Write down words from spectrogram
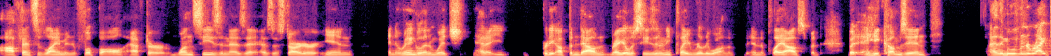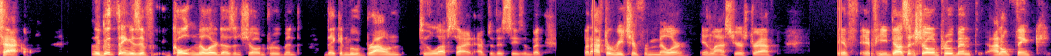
offensive lineman in football after one season as a as a starter in in New England, which had a pretty up and down regular season, and he played really well in the in the playoffs. But but he comes in, and they move him to right tackle. The good thing is if Kolton Miller doesn't show improvement, they can move Brown to the left side after this season. But but after reaching for Miller in last year's draft, if if he doesn't show improvement, I don't think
